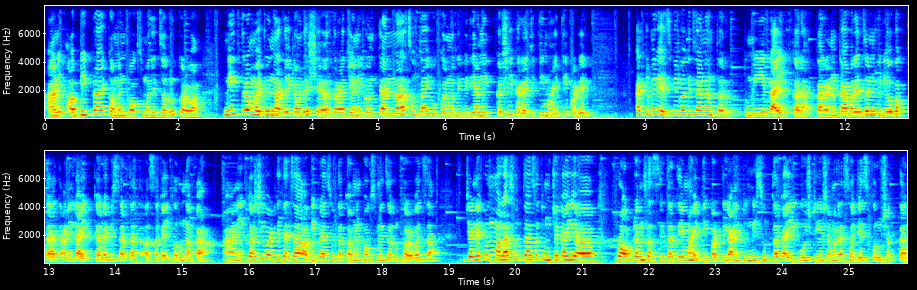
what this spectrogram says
आणि अभिप्राय कमेंट बॉक्समध्ये जरूर कळवा. मित्र मैत्रीण नातेवाईकामध्ये शेअर करा. जेणेकरून त्यांनासुद्धा कुकरमध्ये बिर्याणी कशी करायची ती माहिती पडेल. आणि तुम्ही रेसिपी बघितल्यानंतर तुम्ही लाईक करा. कारण का बरेच जण व्हिडिओ बघतात आणि लाईक करायला विसरतात असं काही करू नका. आणि कशी वाटली त्याचा अभिप्रायसुद्धा कमेंट बॉक्समध्ये जरूर कळवत जा. जेणेकरून मलासुद्धा असं तुमचे काही प्रॉब्लेम्स असतील तर ते माहिती पडतील आणि तुम्हीसुद्धा काही गोष्टी अशा मला सजेस्ट करू शकता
